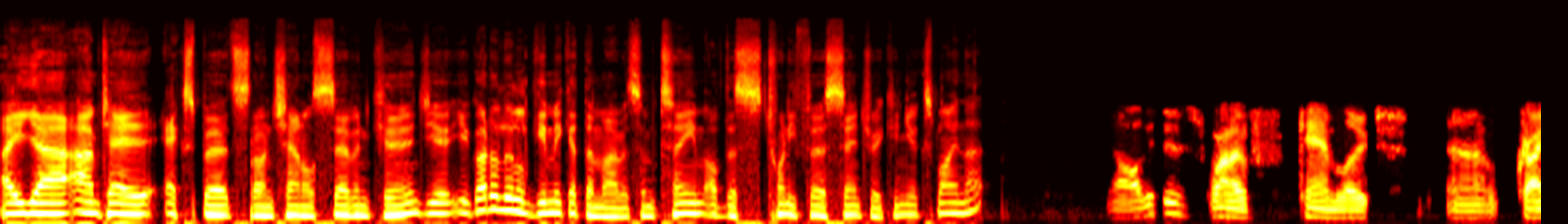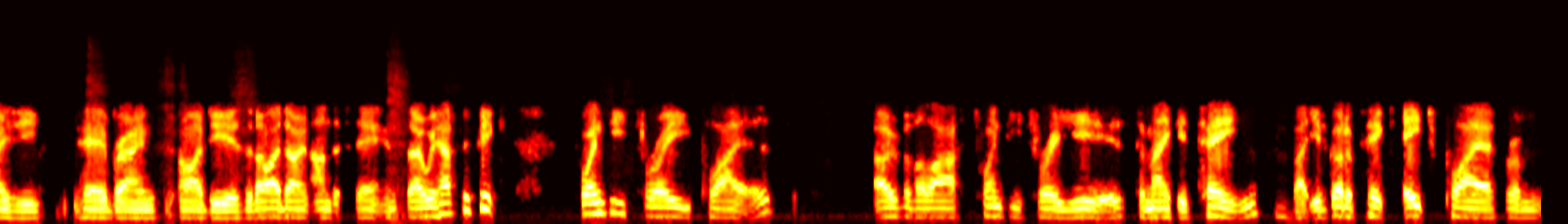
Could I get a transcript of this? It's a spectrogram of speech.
Hey, uh, armchair experts on Channel 7, Coons. You, you've got a little gimmick at the moment, some team of the 21st century. Can you explain that? Oh, this is one of Cam Luke's uh, crazy harebrained ideas that I don't understand. So we have to pick 23 players over the last 23 years to make a team, mm-hmm. but you've got to pick each player from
